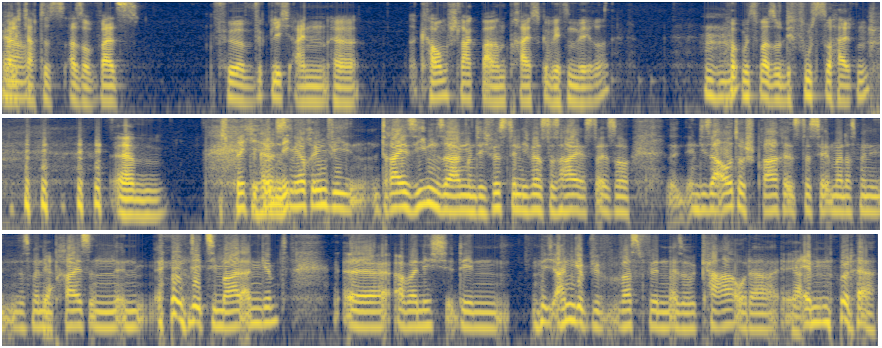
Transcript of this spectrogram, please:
Ja. Weil ich dachte, also weil es für wirklich einen äh, kaum schlagbaren Preis gewesen wäre. Mhm. Um es mal so diffus zu halten. ähm, Sprich, du könntest mir auch irgendwie 3,7 sagen und ich wüsste nicht, was das heißt. Also in dieser Autosprache ist das ja immer, dass man, dass man ja. den Preis in, in, in Dezimal angibt, äh, aber nicht den nicht angibt, was für ein, also K oder ja. M oder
